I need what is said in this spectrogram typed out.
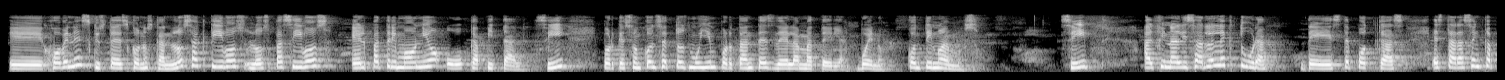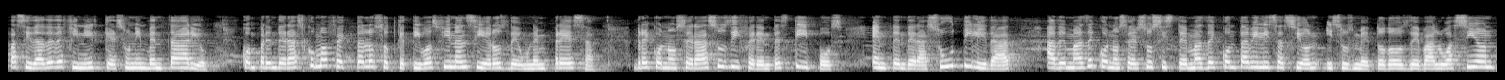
eh, jóvenes, que ustedes conozcan los activos, los pasivos, el patrimonio o capital, ¿sí? Porque son conceptos muy importantes de la materia. Bueno, continuamos. ¿Sí? Al finalizar la lectura, de este podcast, estarás en capacidad de definir qué es un inventario, comprenderás cómo afecta los objetivos financieros de una empresa, reconocerás sus diferentes tipos, entenderás su utilidad, además de conocer sus sistemas de contabilización y sus métodos de evaluación.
